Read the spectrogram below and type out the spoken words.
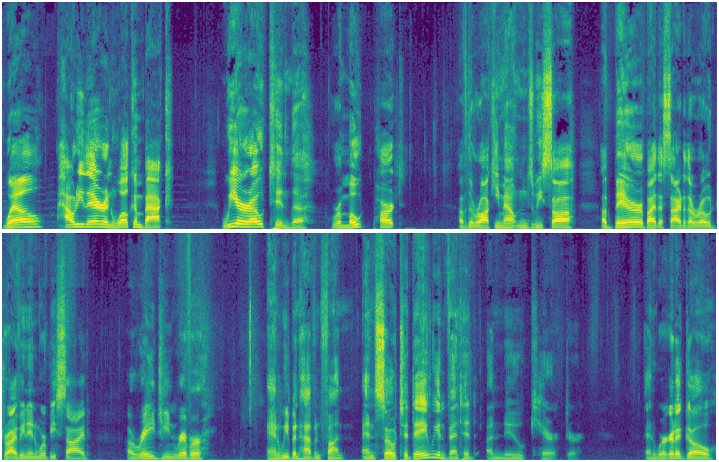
Well, howdy there, and welcome back. We are out in the remote part of the Rocky Mountains. We saw a bear by the side of the road driving in. We're beside a raging river, and we've been having fun. And so today we invented a new character. And we're going to go,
